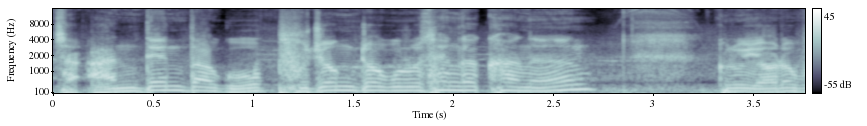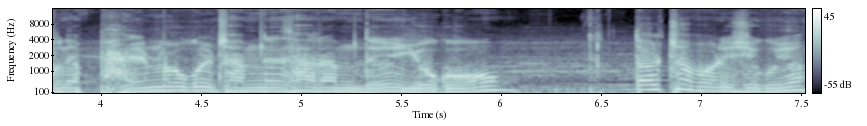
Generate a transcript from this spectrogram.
자, 안 된다고 부정적으로 생각하는 그리고 여러분의 발목을 잡는 사람들 요거 떨쳐 버리시고요.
